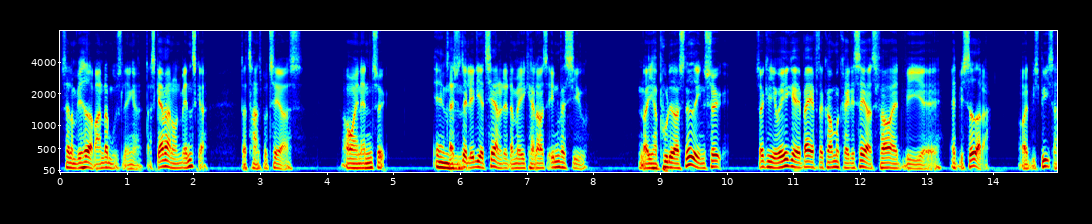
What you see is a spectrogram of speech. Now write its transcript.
selvom vi hedder vandremuslinger. Der skal være nogle mennesker, der transporterer os over en anden sø. Øhm, Så jeg synes, det er lidt irriterende, det der med, at I kalder os invasive. Når I har puttet os ned i en sø, så kan I jo ikke bagefter komme og kritisere os for, at vi, øh, at vi sidder der, og at vi spiser.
